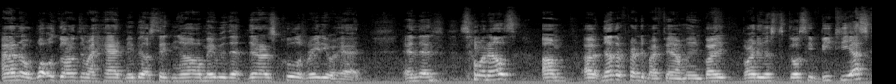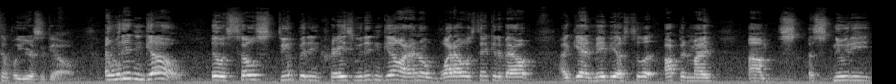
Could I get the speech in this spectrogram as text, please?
I don't know what was going on through my head. Maybe I was thinking, oh, maybe they're not as cool as Radiohead. And then someone else, um, another friend of my family, invited, invited us to go see BTS a couple years ago, and we didn't go. It was so stupid and crazy. We didn't go. I don't know what I was thinking about. Again, maybe I was still up in my um, snooty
